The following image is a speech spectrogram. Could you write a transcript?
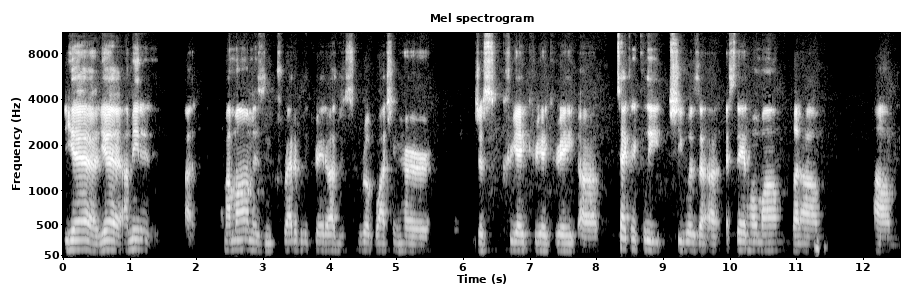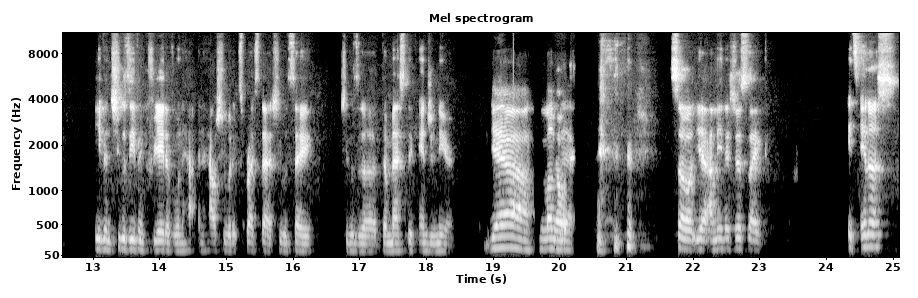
Yeah, yeah. I mean, it, uh, my mom is incredibly creative. I just grew up watching her just create, create, create. Uh, technically, she was a, a stay-at-home mom, but um, um, even she was even creative when in how she would express that. She would say she was a domestic engineer. Yeah, love so, that. so yeah, I mean, it's just like it's in us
